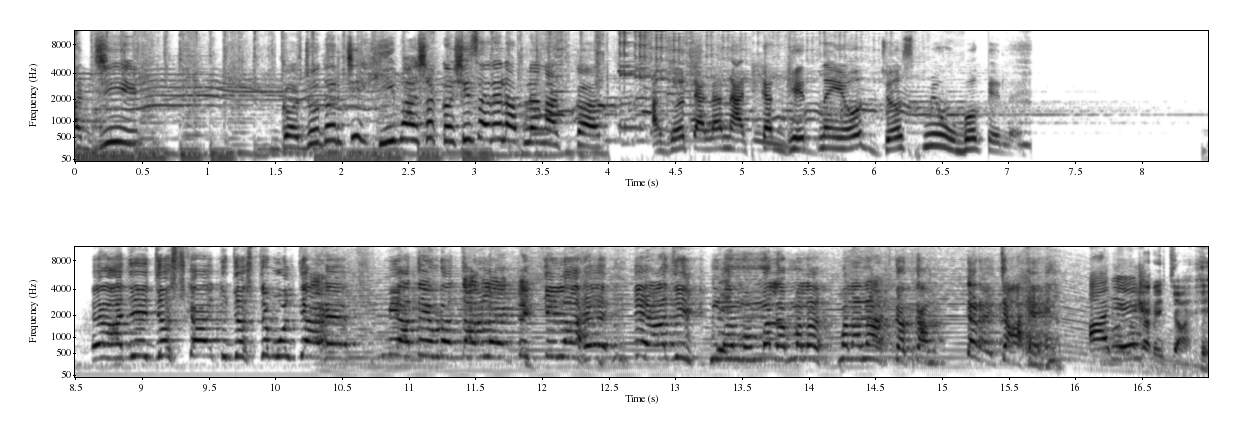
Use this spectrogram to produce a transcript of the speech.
आजी गजोदरची ही भाषा कशी चालेल आपल्या नाटकात? अगं त्याला नाटकात घेत नाही हो जस्ट मी उभं केलंय. ए आजी जस्ट काय? तू जस्ट बोलते आहे. मी आता एवढा चांगला ऍक्टिंग केला आहे. ए आजी म- म- मला मला मला नाटकात काम करायचं आहे. अरे करायचं आहे.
